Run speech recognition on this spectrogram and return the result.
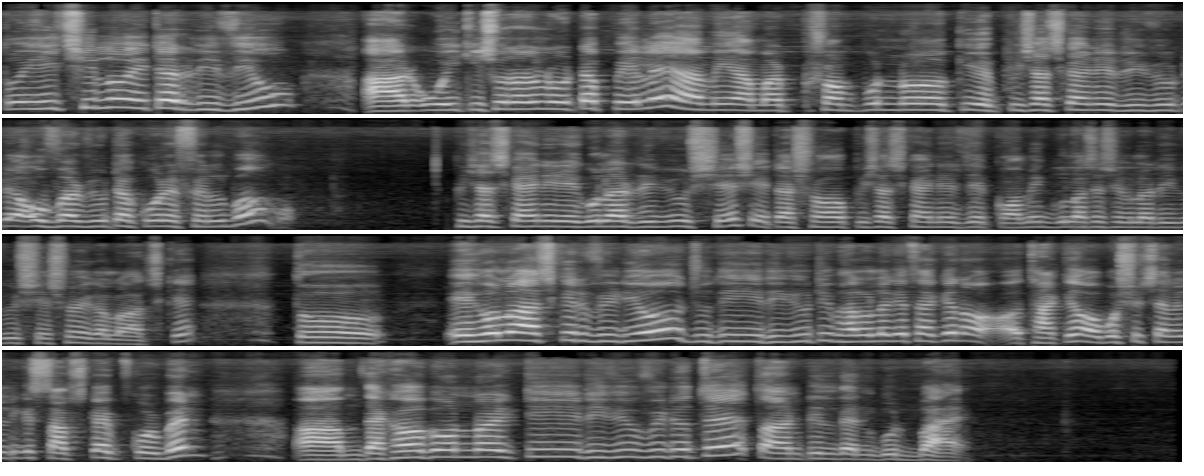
তো এই ছিল এটার রিভিউ আর ওই কিশোর আলোর ওটা পেলে আমি আমার সম্পূর্ণ কি পিশাচ কাহিনীর রিভিউটা ওভারভিউটা করে ফেলব। পিশাচ কাহিনীর রেগুলার রিভিউ শেষ, এটা সহ পিশাচ কাহিনীর যে কমিকগুলো আছে সেগুলো রিভিউ শেষ হয়ে গেল আজকে। তো এই হলো আজকের ভিডিও যদি রিভিউটি ভালো লেগে থাকেন থাকে অবশ্যই চ্যানেলটিকে সাবস্ক্রাইব করবেন। দেখা হবে অন্য একটি রিভিউ ভিডিওতে তো আনটিল দেন গুড বাই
